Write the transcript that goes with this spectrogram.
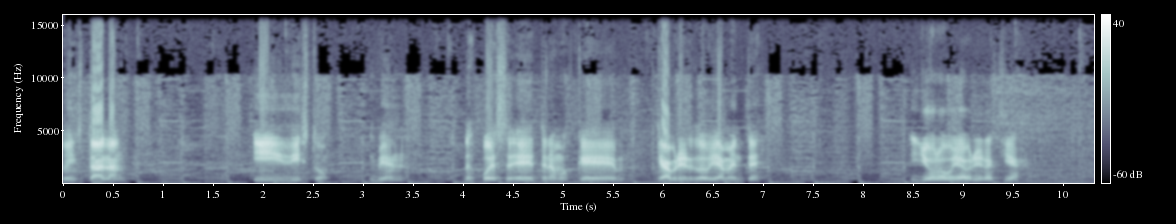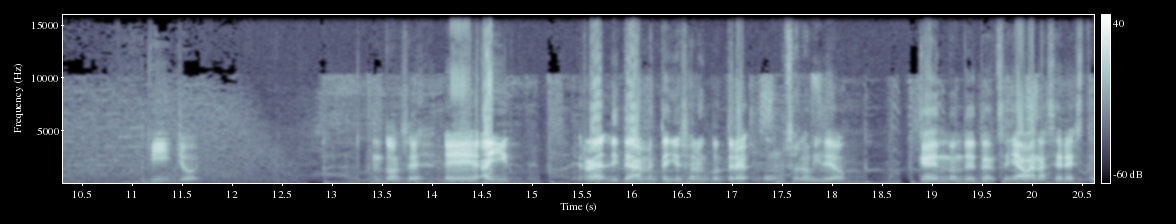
lo instalan y listo. Bien, después tenemos que abrirlo, obviamente y yo lo voy a abrir aquí a joy entonces eh, literalmente yo solo encontré un solo video que en donde te enseñaban a hacer esto.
